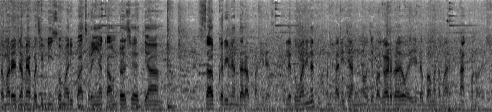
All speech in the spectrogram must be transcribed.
તમારે જમ્યા પછી ડીશો મારી પાછળ અહીંયા કાઉન્ટર છે. ત્યાં સાફ કરીને અંદર આપવાની રહેશે. એટલે ધોવાની નથી, પણ ખાલી જે અન્નનો જે બગાડ રહ્યો હોય એ ડબ્બામાં તમારે નાખવાનો રહેશે.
